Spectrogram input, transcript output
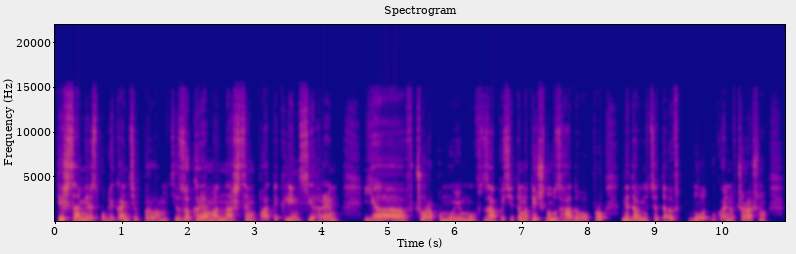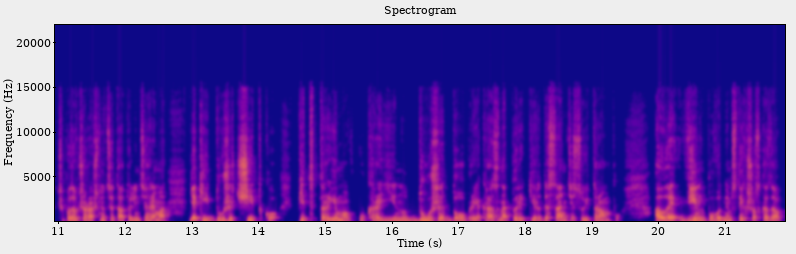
Ті ж самі республіканці в парламенті, зокрема, наш симпатик Лінсі Грем. Я вчора, по-моєму, в записі тематичному згадував про недавню цитату, ну от буквально вчорашню чи позавчорашню цитату Лінсі Грема, який дуже чітко підтримав Україну дуже добре, якраз наперекір Десантісу і Трампу. Але він був одним з тих, що сказав:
